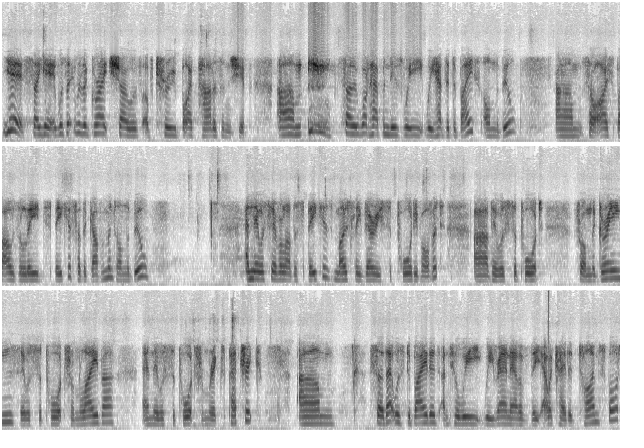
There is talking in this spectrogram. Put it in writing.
Yes, so yeah, it was a, it was a great show of, of true bipartisanship. Um, so what happened is we, we had the debate on the bill. Um, so I, I was the lead speaker for the government on the bill, and there were several other speakers, mostly very supportive of it. Uh, there was support from the Greens, there was support from Labor, and there was support from Rex Patrick. Um, so that was debated until we, we ran out of the allocated time spot,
